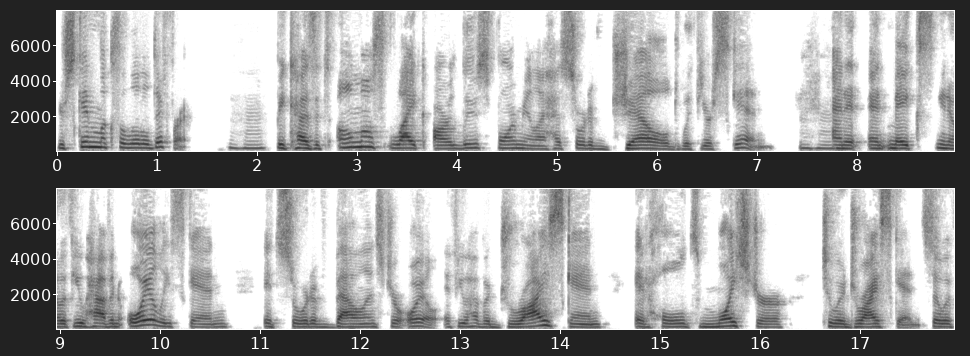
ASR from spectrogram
your skin looks a little different mm-hmm. because it's almost like our loose formula has sort of gelled with your skin. Mm-hmm. And it, it makes, you know, if you have an oily skin, it's sort of balanced your oil. If you have a dry skin, it holds moisture to a dry skin. So if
